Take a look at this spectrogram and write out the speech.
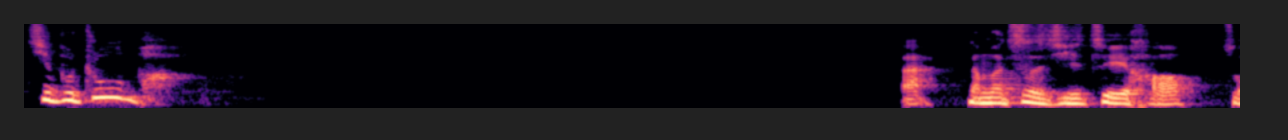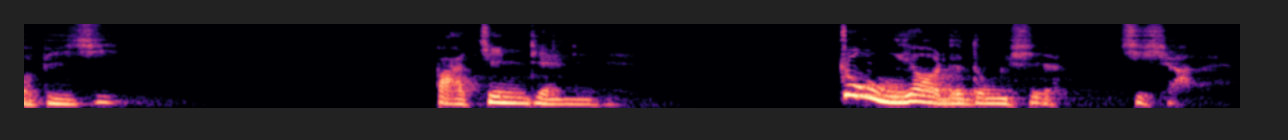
记不住嘛。啊，那么自己最好做笔记，把经典里面重要的东西记下来，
